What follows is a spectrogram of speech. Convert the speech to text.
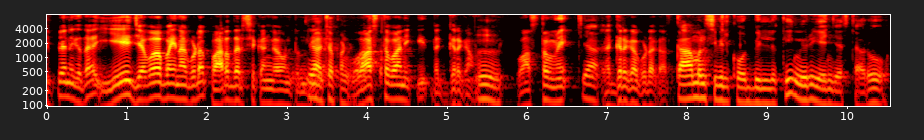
చెప్పాను కదా ఏ జవాబైనా కూడా పారదర్శకంగా ఉంటుంది. చెప్పండి. వాస్తవానికి దగ్గరగా ఉంటుంది. వాస్తవమే. దగ్గరగా కూడా కాదు. కామన్ సివిల్ కోడ్ బిల్లుకి మీరు ఏం చేస్తారు?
